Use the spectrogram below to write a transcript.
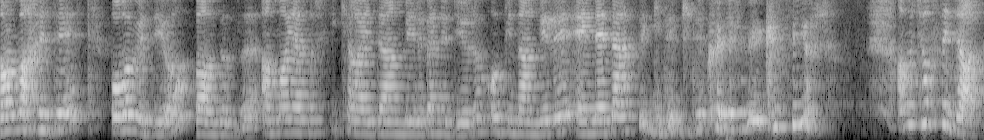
Normalde babam ödüyor doğalgazı ama yaklaşık iki aydan beri ben ödüyorum. O günden beri e, nedense gidip gidip kalorimi kısıyorum. ama çok sıcak.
